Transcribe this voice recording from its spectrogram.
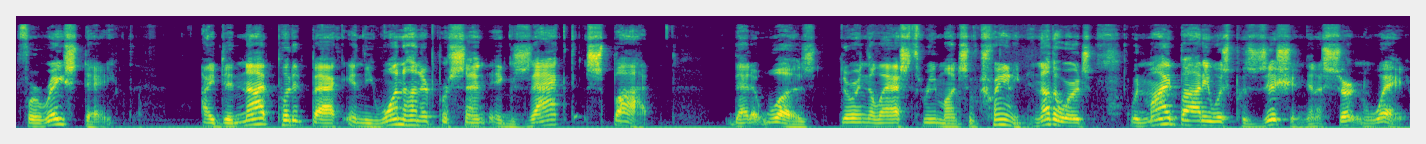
for race day, I did not put it back in the 100% exact spot that it was during the last three months of training. In other words, when my body was positioned in a certain way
